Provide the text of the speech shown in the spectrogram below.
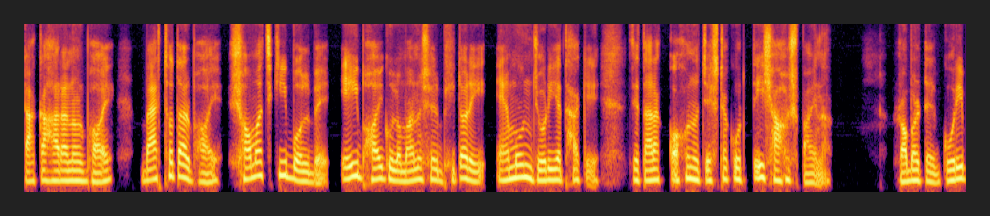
টাকা হারানোর ভয় ব্যর্থতার ভয়। সমাজ কি বলবে? এই ভয়গুলো মানুষের ভিতরেই এমন জড়িয়ে থাকে যে তারা কখনো চেষ্টা করতেই সাহস পায় না। রবার্টের গরিব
